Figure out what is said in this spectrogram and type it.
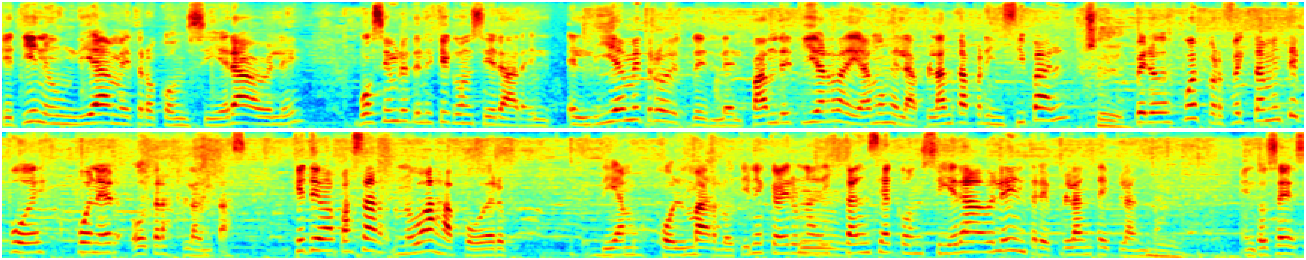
que tiene un diámetro considerable, vos siempre tenés que considerar el, el diámetro de- de- del pan de tierra, digamos, de la planta principal, Sí. pero después perfectamente podés poner otras plantas. ¿Qué te va a pasar? No vas a poder, digamos, colmarlo. Tiene que haber una Mm. distancia considerable entre planta y planta. Entonces,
